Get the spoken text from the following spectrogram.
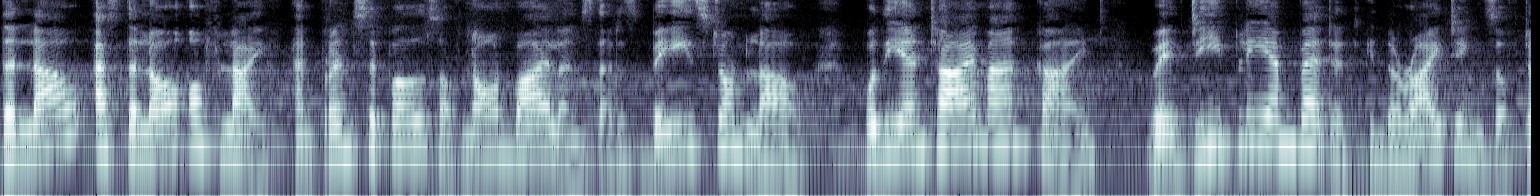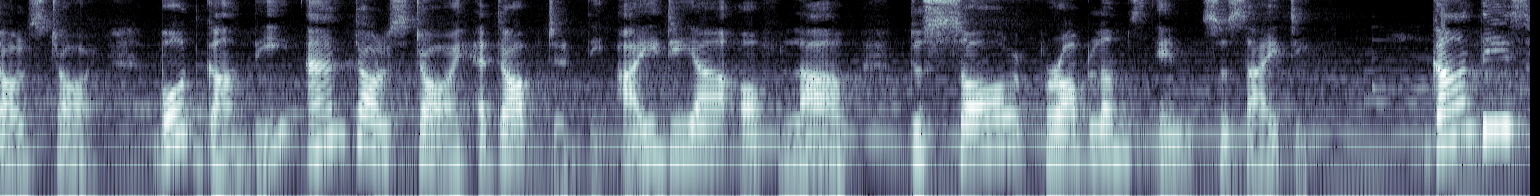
The love as the law of life and principles of non-violence that is based on love for the entire mankind were deeply embedded in the writings of Tolstoy. Both Gandhi and Tolstoy adopted the idea of love to solve problems in society. Gandhi's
